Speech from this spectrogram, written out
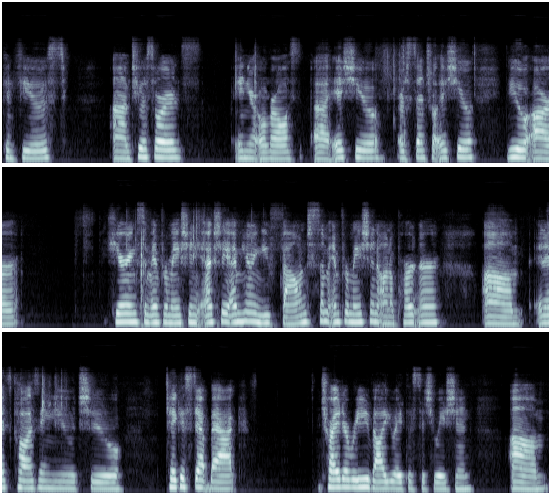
confused. Um, Two of Swords in your overall uh, issue or central issue, you are hearing some information. Actually, I'm hearing you found some information on a partner um, and it's causing you to take a step back, try to reevaluate the situation. Um,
